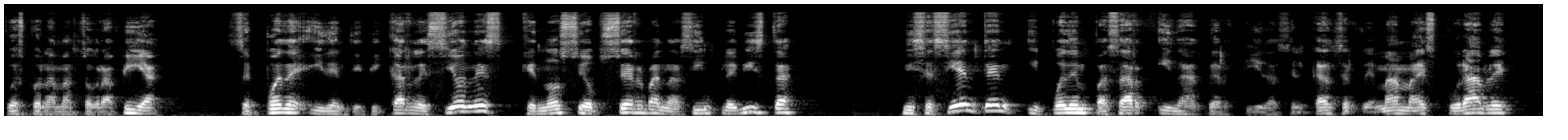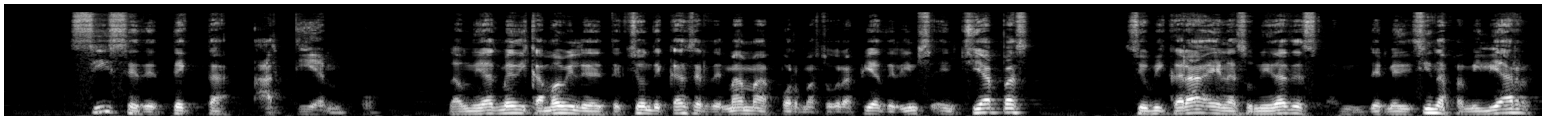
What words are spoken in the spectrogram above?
pues con la mastografía se puede identificar lesiones que no se observan a simple vista ni se sienten y pueden pasar inadvertidas. El cáncer de mama es curable si se detecta a tiempo. La Unidad Médica Móvil de Detección de Cáncer de Mama por Mastografía del IMSS en Chiapas se ubicará en las unidades de medicina familiar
